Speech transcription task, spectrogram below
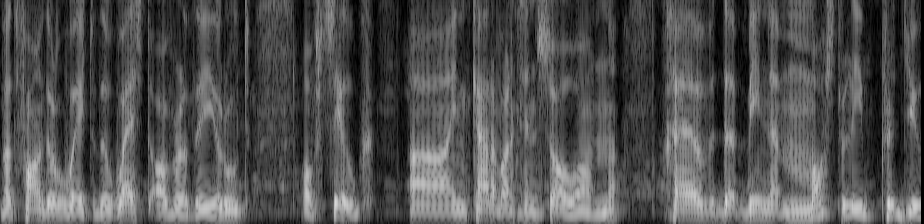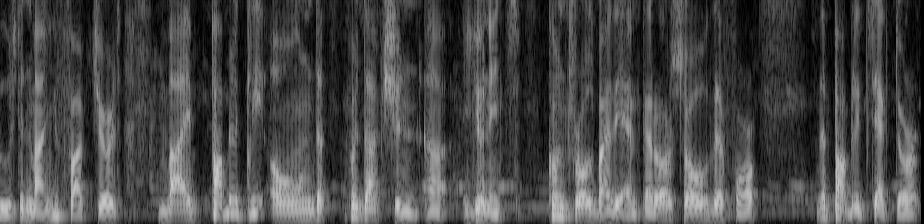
that found their way to the west over the route of silk uh, in caravans and so on have been mostly produced and manufactured by publicly owned production uh, units controlled by the emperor, so therefore the public sector,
